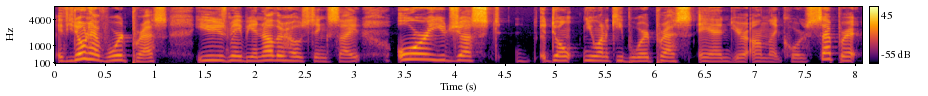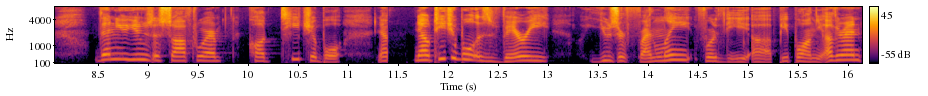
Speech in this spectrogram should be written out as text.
if you don't have WordPress, you use maybe another hosting site, or you just don't you want to keep WordPress and your online course separate, then you use a software called Teachable. Now, now Teachable is very user friendly for the uh, people on the other end,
